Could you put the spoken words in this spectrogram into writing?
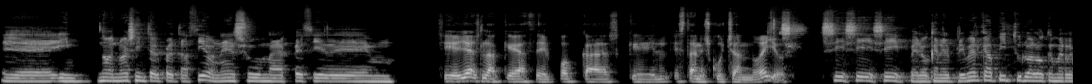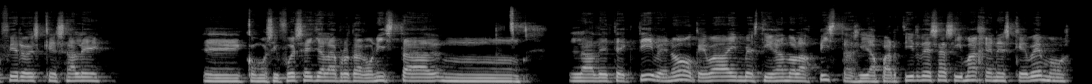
Eh, no, no es interpretación, es una especie de... Sí, ella es la que hace el podcast que están escuchando ellos. Sí, sí, sí, pero que en el primer capítulo a lo que me refiero es que sale eh, como si fuese ella la protagonista, mm, la detective, ¿no? Que va investigando las pistas y a partir de esas imágenes que vemos,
